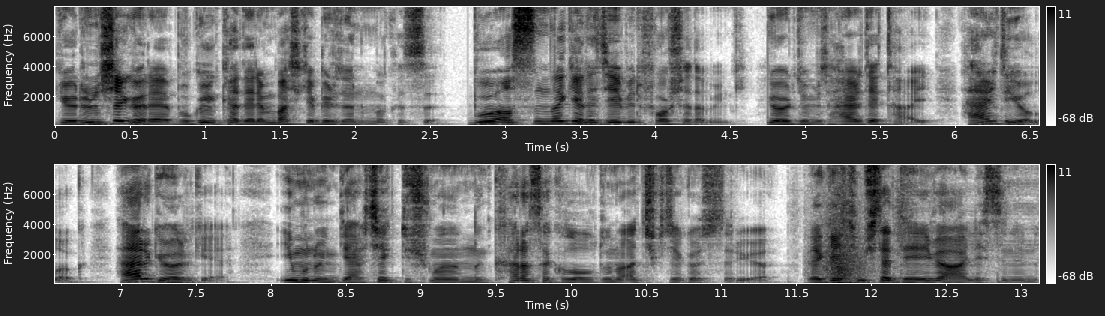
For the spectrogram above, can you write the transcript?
Görünüşe göre bugün kaderin başka bir dönüm noktası. Bu aslında geleceğe bir foreshadowing. Gördüğümüz her detay, her diyalog, her gölge Imu'nun gerçek düşmanının kara sakal olduğunu açıkça gösteriyor. Ve geçmişte Dave ve ailesinin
